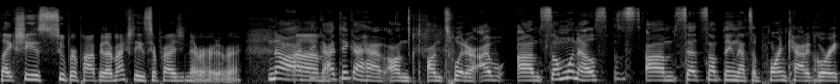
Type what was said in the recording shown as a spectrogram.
Like she's super popular. I'm actually surprised you never heard of her. No, I Um, think I think I have on on Twitter. I um someone else um said something that's a porn category,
